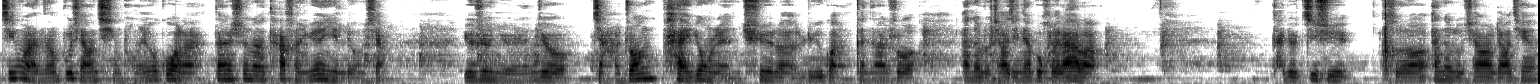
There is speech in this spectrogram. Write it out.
今晚呢不想请朋友过来，但是呢他很愿意留下，于是女人就假装派佣人去了旅馆，跟他说安德鲁乔今天不回来了。他就继续和安德鲁乔聊天，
